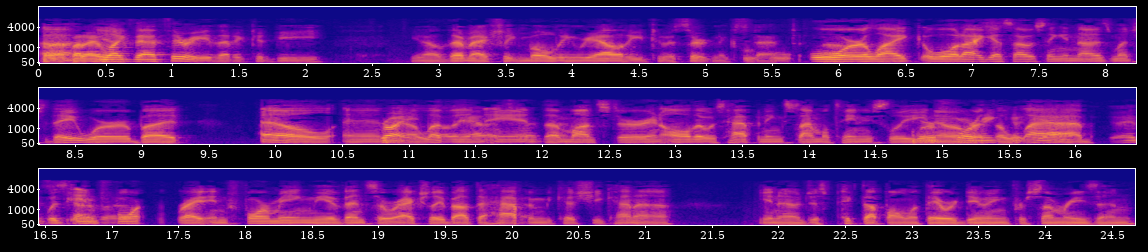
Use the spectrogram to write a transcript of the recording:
Uh, Uh, but I yeah. like that theory that it could be, you know, them actually molding reality to a certain extent. Or like what I guess I was thinking, not as much they were, but El and Right. Eleven Oh, yeah, and what I the thought. monster and all that was happening simultaneously, you We're know, over at the lab yeah, was kind of a- right informing the events that were actually about to happen because she kind of, you know, just picked up on what they were doing for some reason.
